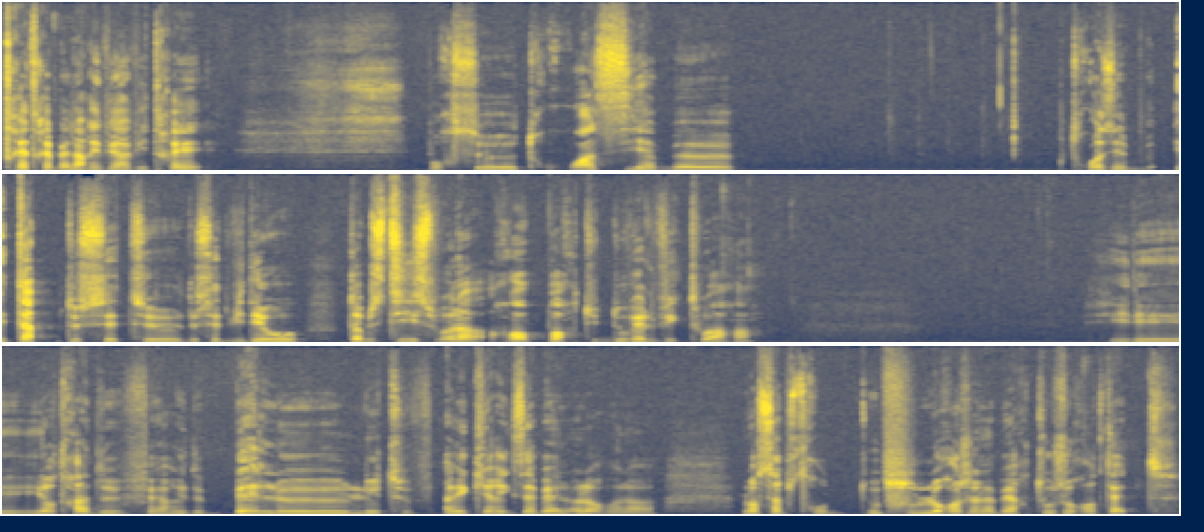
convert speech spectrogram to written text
Très très belle arrivée à Vitré. Pour ce troisième... Euh, troisième étape de cette, euh, de cette vidéo. Tom Stis, voilà, remporte une nouvelle victoire. Il est, en train de faire une belle euh, lutte avec Eric Zabel. Alors voilà, Lance Armstrong, Laurent Jalabert toujours en tête.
